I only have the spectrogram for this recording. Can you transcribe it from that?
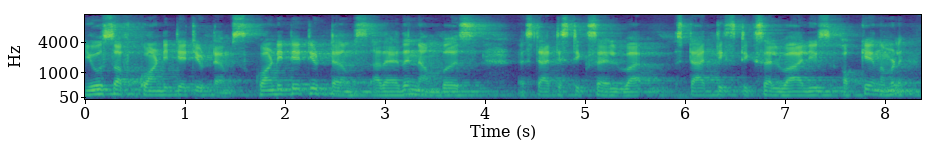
Use of quantitative terms quantitative terms അതായത് നമ്പേഴ്സ് സ്റ്റാറ്റിസ്റ്റിക്സൽ സ്റ്റാറ്റിസ്റ്റിക്സൽ വാല്യൂസ് ഒക്കെ നമ്മൾ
